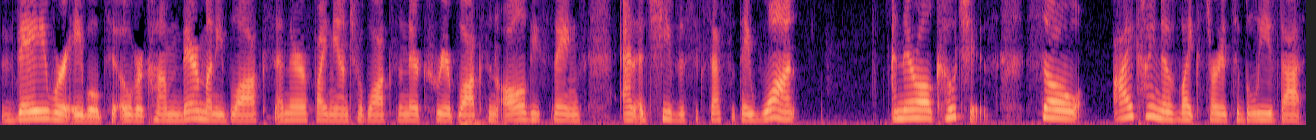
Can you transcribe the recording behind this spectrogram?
they were able to overcome their money blocks and their financial blocks and their career blocks and all of these things and achieve the success that they want. And they're all coaches. So I kind of like started to believe that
